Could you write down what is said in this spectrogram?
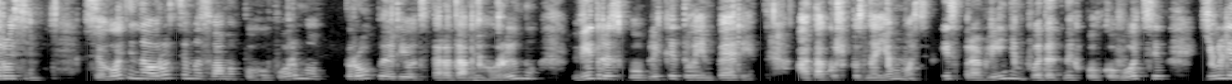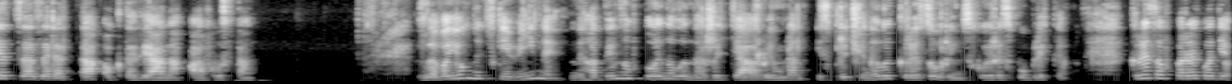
друзі! Сьогодні на уроці ми з вами поговоримо про період стародавнього Риму від республіки до імперії, а також познайомимось із правлінням видатних полководців Юлія Цезаря та Октавіана Августа. Завойовницькі війни негативно вплинули на життя римлян і спричинили кризу Римської республіки. Криза в перекладі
